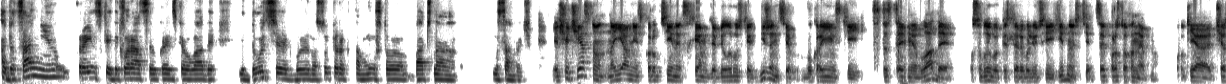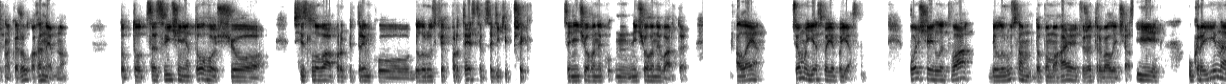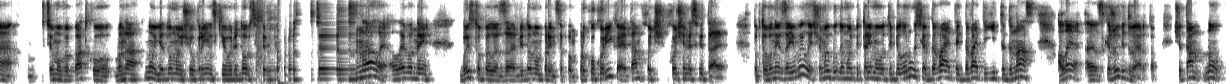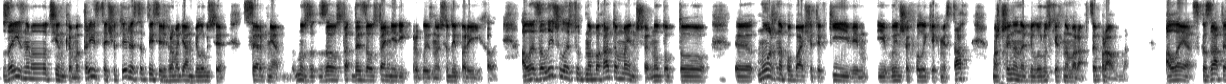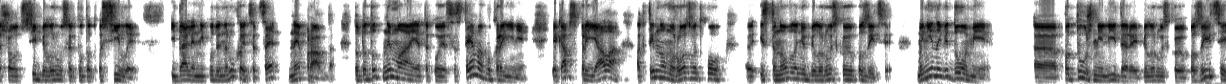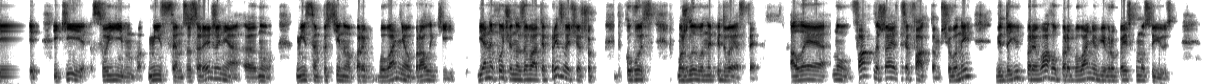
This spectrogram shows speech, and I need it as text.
абяцанні украінскай дэкларацыі украінскай улады ідуць як бы насуперак тому что бачна насамрэч якщо чесно наявність корупційних схем для білоруських біженців в українській системі влади особливо після революції гідності, це просто ганебно. От я чесно кажу, ганебно. Тобто, це свідчення того, що всі слова про підтримку білоруських протестів це тільки пшик, це нічого не нічого не вартує. Але в цьому є своє пояснення. Польща і Литва білорусам допомагають вже тривалий час. І Україна в цьому випадку, вона, ну я думаю, що українські урядовці про це знали, але вони виступили за відомим принципом про кукурікає там, хоч хоч і не світає. Тобто вони заявили, що ми будемо підтримувати білорусів. Давайте, давайте їдьте до нас. Але е, скажу відверто, що там ну за різними оцінками 300-400 тисяч громадян Білорусі з серпня, ну за за десь за останній рік приблизно сюди переїхали. Але залишилось тут набагато менше. Ну тобто е, можна побачити в Києві і в інших великих містах машини на білоруських номерах. Це правда. Але сказати, що от всі білоруси тут от осіли і далі нікуди не рухаються, це неправда. Тобто тут немає такої системи в Україні, яка б сприяла активному розвитку е, і становленню білоруської опозиції. Мені невідомі Е, потужні лідери білоруської опозиції, які своїм місцем зосередження, е, ну місцем постійного перебування обрали Київ. Я не хочу називати прізвище, щоб когось можливо не підвести. Але ну факт лишається фактом, що вони віддають перевагу перебуванню в Європейському Союзі,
